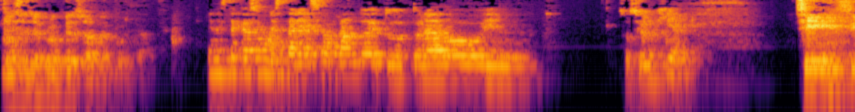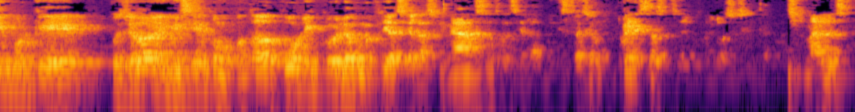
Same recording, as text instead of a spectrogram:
Entonces yo creo que eso es algo importante. En este caso me estarías hablando de tu doctorado en sociología. Sí, sí, porque pues yo inicié como contador público y luego me fui hacia las finanzas, hacia la administración de empresas, hacia los negocios internacionales.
